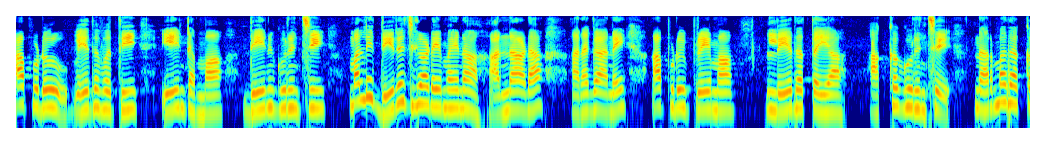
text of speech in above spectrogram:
అప్పుడు వేదవతి ఏంటమ్మా దేని గురించి? మళ్ళీ ధీరజ్ ఏమైనా అన్నాడా? అనగానే అప్పుడు ప్రేమ లేదత్తయ్య అక్క గురించే. నర్మదక్క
